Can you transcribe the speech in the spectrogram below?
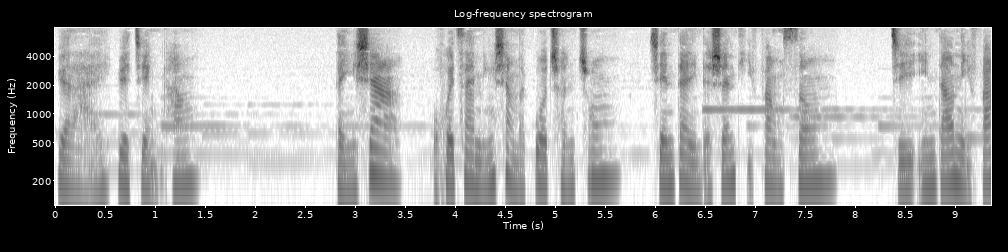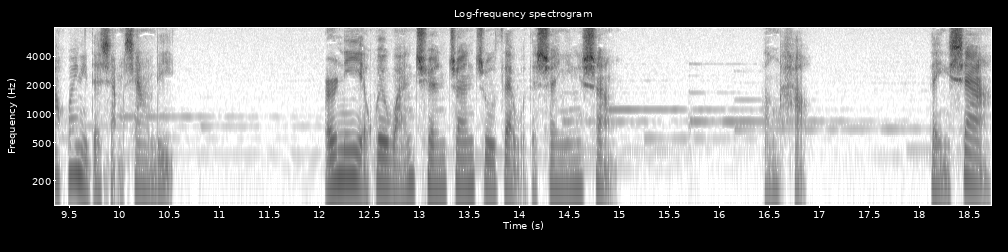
越来越健康。等一下，我会在冥想的过程中，先带你的身体放松，及引导你发挥你的想象力，而你也会完全专注在我的声音上。很好。等一下，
